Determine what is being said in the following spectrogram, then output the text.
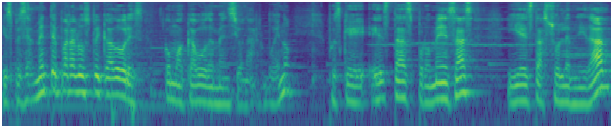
especialmente para los pecadores, como acabo de mencionar. Bueno, pues que estas promesas y esta solemnidad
